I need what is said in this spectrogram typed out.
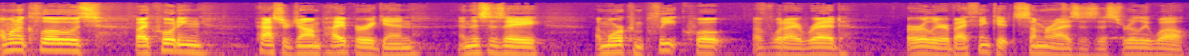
I want to close by quoting Pastor John Piper again, and this is a, a more complete quote of what I read earlier, but I think it summarizes this really well.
